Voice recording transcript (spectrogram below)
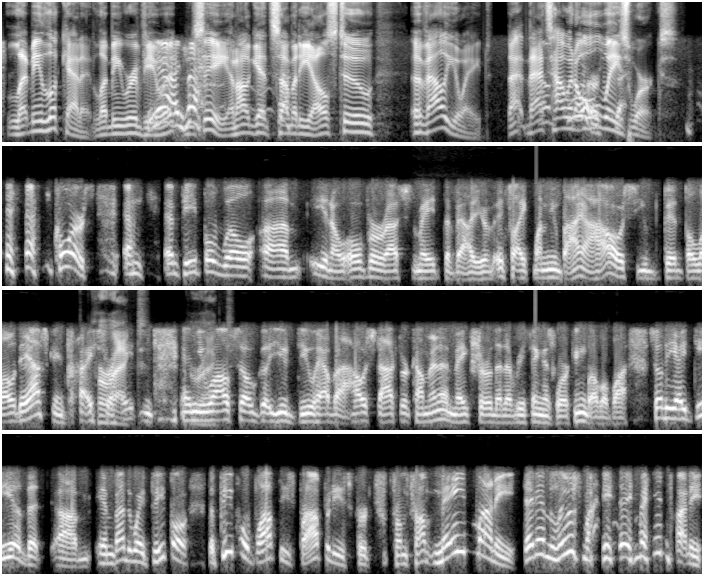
let me look at it. Let me review Yeah, it and see. And I'll get somebody else to evaluate. That, that's Of how it course. always works. of course, and and people will, um, you know, overestimate the value. It's like when you buy a house, you bid below the asking price, Correct. right? And, and you also go, you do have a house doctor come in and make sure that everything is working, blah blah blah. So the idea that, um, and by the way, people, the people who bought these properties for from Trump made money. They didn't lose money; they made money.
